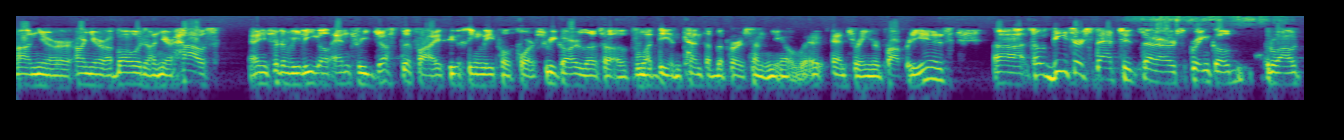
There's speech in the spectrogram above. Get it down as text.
on your on your abode on your house any sort of illegal entry justifies using lethal force, regardless of what the intent of the person, you know, entering your property is. Uh, so these are statutes that are sprinkled throughout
